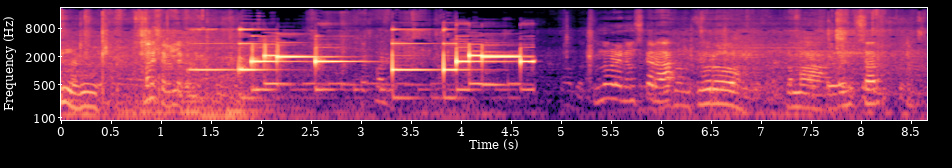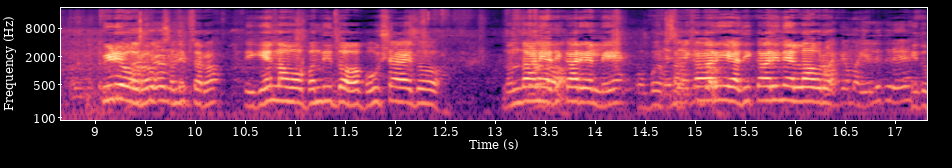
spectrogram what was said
ಇಲ್ಲ ಮನೆ ಸರ್, ಇಲ್ಲ ನಮಸ್ಕಾರ. ಇವರು ನಮ್ಮ ಸರ್, ಪಿ ಡಿ ಅವರು, ಸಂದೀಪ್ ಸರ್. ಈಗ ಏನ್ ನಾವು ಬಂದಿದ್ದೋ, ಬಹುಶಃ ಇದು ನೋಂದಣಿ ಅಧಿಕಾರಿಯಲ್ಲಿ ಒಬ್ಬ ಸರ್ಕಾರಿ ಅಧಿಕಾರಿನೇ ಅಲ್ಲ ಅವರು. ಇದು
